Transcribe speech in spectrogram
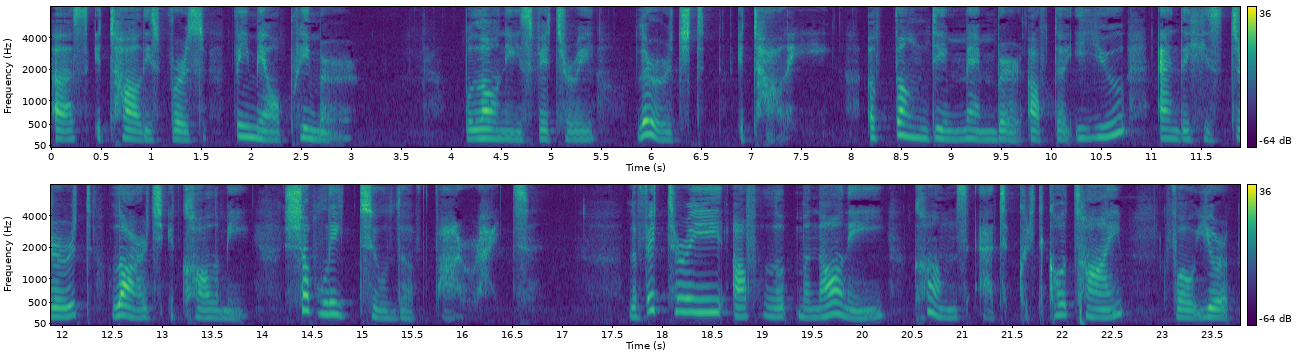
as Italy's first female premier. Meloni's victory lurched Italy, a founding member of the EU and his third large economy, sharply to the far right. The victory of Meloni comes at a critical time for Europe.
